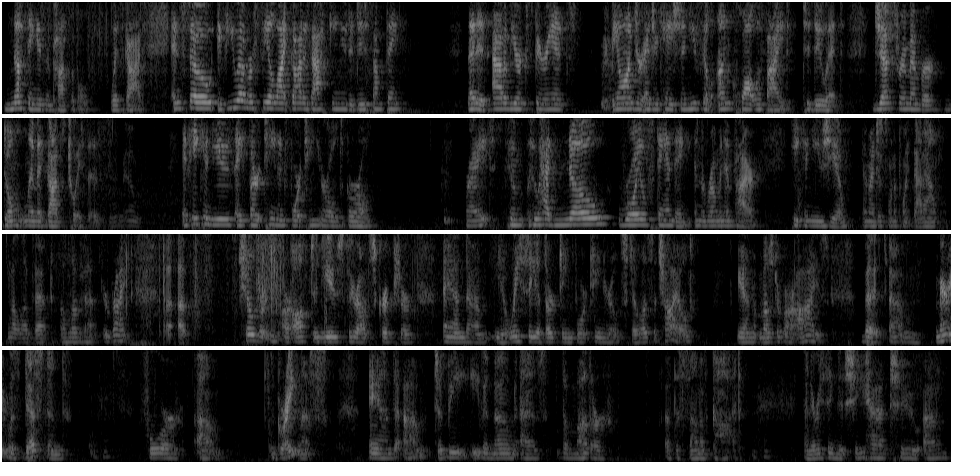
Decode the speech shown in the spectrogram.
Nothing is impossible with God. And so, if you ever feel like God is asking you to do something that is out of your experience, beyond your education, you feel unqualified to do it, just remember don't limit God's choices. Amen. If He can use a 13 and 14 year old girl right? Who, who had no royal standing in the Roman Empire, he can use you. And I just want to point that out. I love that. I love that. You're right. Uh, uh, children are often used throughout Scripture. And, um, you know, we see a 13, 14 year old still as a child in most of our eyes. But um, Mary was destined mm-hmm. for um, greatness and um, to be even known as the mother of the Son of God, mm-hmm. and everything that she had to um,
